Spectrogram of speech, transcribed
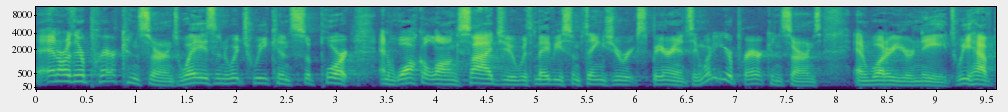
and are there prayer concerns, ways in which we can support and walk alongside you with maybe some things you're experiencing? What are your prayer concerns and what are your needs? We have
